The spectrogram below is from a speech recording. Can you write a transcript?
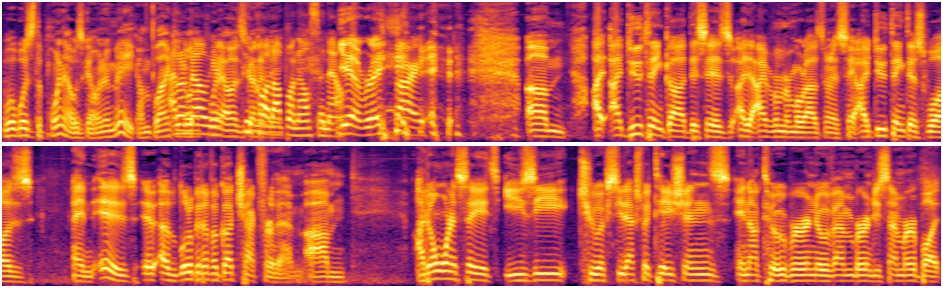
what was the point I was going to make? I'm blanking I don't on know. the point You're I was going caught to up on Elsa now. Yeah, right. Sorry. um, I, I do think uh, this is. I, I remember what I was going to say. I do think this was and is a little bit of a gut check for them. Um, I don't want to say it's easy to exceed expectations in October, November, and December, but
